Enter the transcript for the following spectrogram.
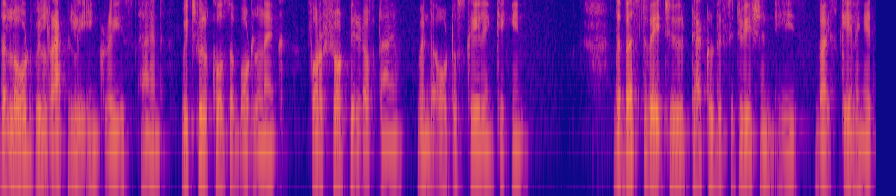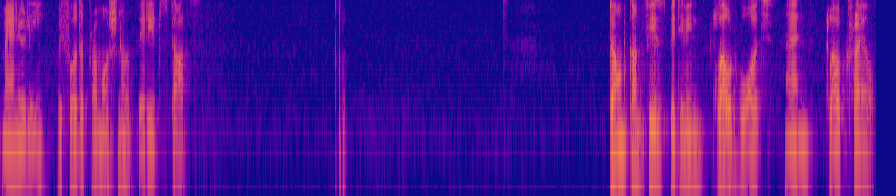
the load will rapidly increase and which will cause a bottleneck for a short period of time when the auto scaling kick in. The best way to tackle this situation is by scaling it manually before the promotional period starts. Don't confuse between CloudWatch and CloudTrail.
